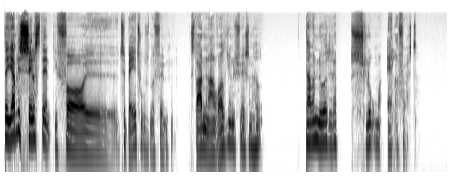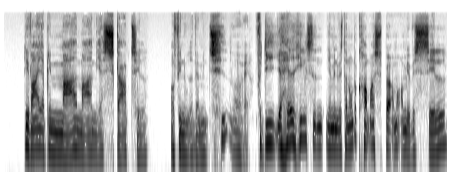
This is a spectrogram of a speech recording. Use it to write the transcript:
Da jeg blev selvstændig for øh, tilbage i 2015, startede min egen rådgivningsvirksomhed, der var noget af det, der slog mig allerførst. Det var, at jeg blev meget, meget mere skarp til at finde ud af, hvad min tid var værd. Fordi jeg havde hele tiden, jamen hvis der er nogen, der kommer og spørger mig, om jeg vil sælge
